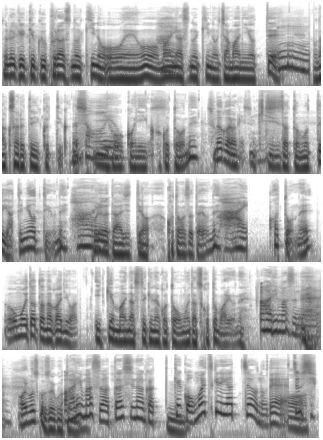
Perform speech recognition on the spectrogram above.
それは結局プラスの気の応援をはい。マイナスの気の邪魔によって、うん、なくされていくっていうかねいう。いい方向に行くことをね。だから吉日だと思ってやってみようっていうね、はい、これが大事っていうことわざだよね。はい。あとね思い立った中には一見マイナス的なことを思い出すこともあるよね。ありますね。ありますか？そういうこともあります。私なんかうん結構思いつきでやっちゃうので、ちょっと失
